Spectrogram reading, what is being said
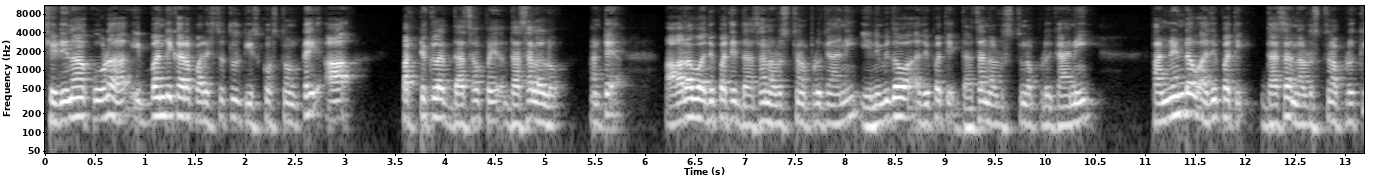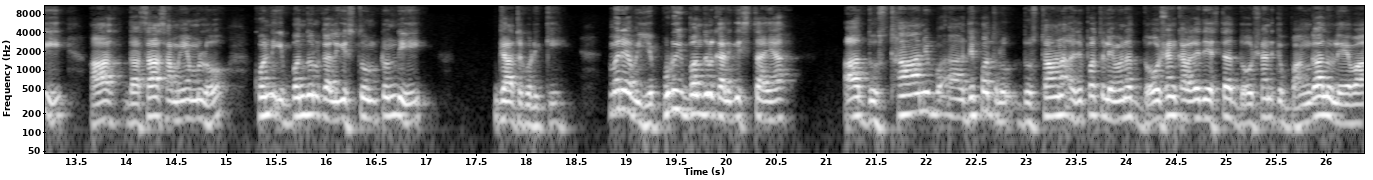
చెడినా కూడా ఇబ్బందికర పరిస్థితులు తీసుకొస్తుంటాయి ఆ పర్టికులర్ దశ దశలలో. అంటే ఆరవ అధిపతి దశ నడుస్తున్నప్పుడు కానీ ఎనిమిదవ అధిపతి దశ నడుస్తున్నప్పుడు కానీ పన్నెండవ అధిపతి దశ నడుస్తున్నప్పటికీ ఆ దశా సమయంలో కొన్ని ఇబ్బందులు కలిగిస్తూ ఉంటుంది జాతకుడికి. మరి అవి ఎప్పుడు ఇబ్బందులు కలిగిస్తాయా? ఆ దుస్థాని అధిపతులు దుస్థాన అధిపతులు ఏమైనా దోషం కలగజేస్తే దోషానికి భంగాలు లేవా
